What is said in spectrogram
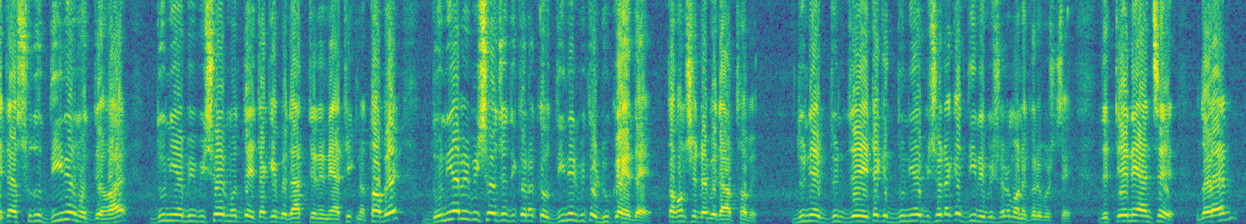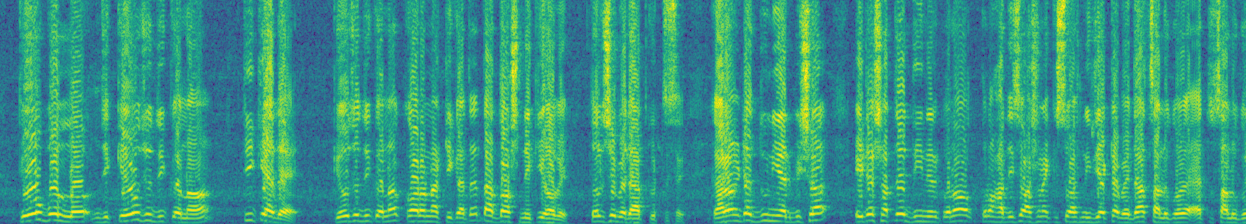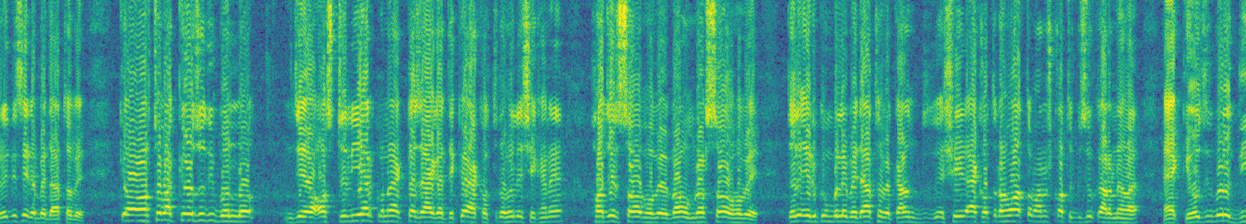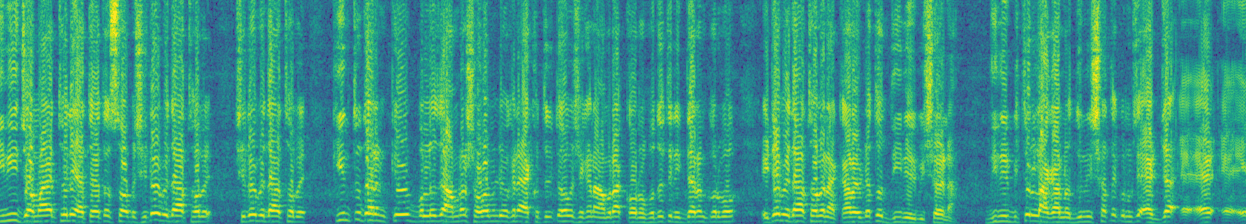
এটা শুধু দিনের মধ্যে হয়, দুনিয়াবি বিষয়ের মধ্যে এটাকে বেদাত টেনে নেওয়া ঠিক না। তবে দুনিয়াবি বিষয় যদি কোনো কেউ দিনের ভিতরে ঢুকাই দেয়, তখন সেটা বেদাত হবে। দুনিয়া যে এটাকে দুনিয়ার বিষয়টাকে দিনের বিষয় মনে করে বসছে, যে টেনে আনছে। ধরেন, কেউ বলল যে কেউ যদি কোনো টিকা দেয় কেউ যদি কোনো করোনা টিকাতে তার দশ নেকি হবে? তাহলে সে বেদাত করতেছে। কারণ এটা দুনিয়ার বিষয়, এটার সাথে দিনের কোনো কোনো হাদিসে আসে না, কিছু আস নিজে একটা বেদাত চালু করে, এত চালু করে দিয়েছে, এটা বেদাত হবে। কেউ, অথবা কেউ যদি বলল যে অস্ট্রেলিয়ার কোনো একটা জায়গা থেকে একত্র হলে সেখানে হজের সব হবে বা উমরার সব হবে তাহলে এরকম বলে বেদাত হবে, কারণ সেই একত্র হওয়া তো মানুষ কত কিছু কারণে হয়। হ্যাঁ কেউ যদি বলে দিনই জমায়েত হলে এত এত সব, সেটাও বেদাত হবে, সেটাও বেদাত হবে। কিন্তু ধরেন কেউ বলল যে আমরা সবাই মিলে ওখানে একত্রিত হবে, সেখানে আমরা কর্মপদ্ধতি নির্ধারণ করব, এটা বেদাত হবে না, কারণ এটা তো দিনের বিষয় না। দিনের ভিতরে লাগানো দিনের সাথে কোনো কিছু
